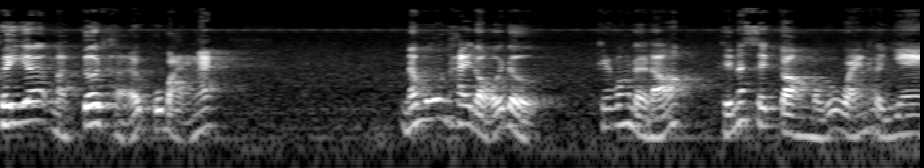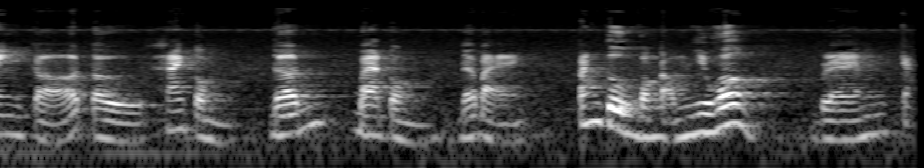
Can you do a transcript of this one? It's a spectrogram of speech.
khi á, mà cơ thể của bạn á nó muốn thay đổi được cái vấn đề đó thì nó sẽ cần một cái khoảng thời gian cỡ từ 2 tuần đến 3 tuần để bạn tăng cường vận động nhiều hơn. Bạn cắt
